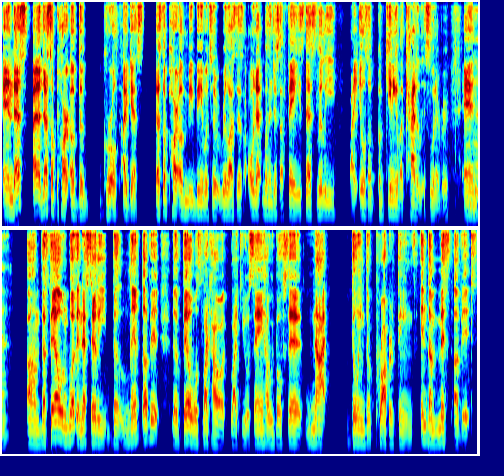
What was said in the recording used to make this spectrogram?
and that's uh, that's a part of the growth, I guess. That's the part of me being able to realize that oh, that wasn't just a phase. That's literally like it was a beginning of a catalyst, whatever. And yeah um, the fail wasn't necessarily the length of it. The fail was like how, like you were saying, how we both said, not doing the proper things in the midst of it,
